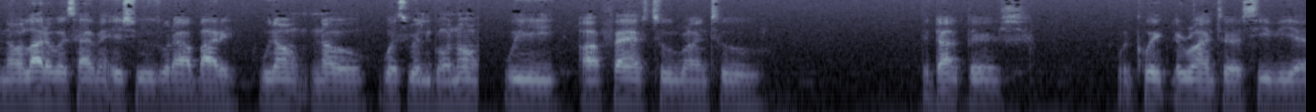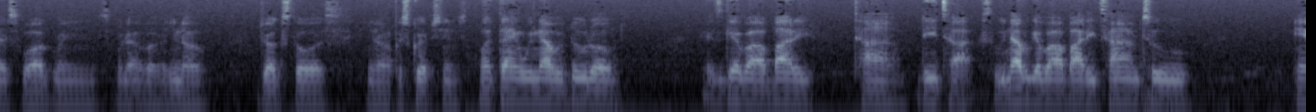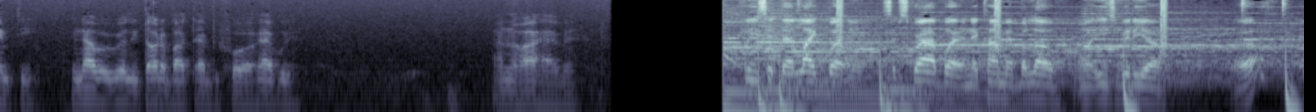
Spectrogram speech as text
You know, a lot of us having issues with our body. We don't know what's really going on. We are fast to run to the doctors. We're quick to run to CVS, Walgreens, whatever, you know, drugstores, you know, prescriptions. One thing we never do though is give our body time, detox. We never give our body time to empty. We never really thought about that before, have we? I know I haven't. Please hit that like button, subscribe button, and comment below on each video. Uh?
